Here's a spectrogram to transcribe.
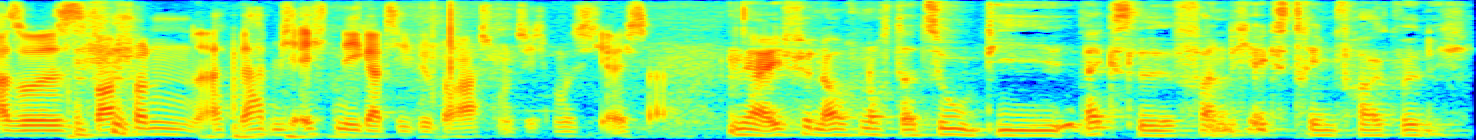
also es war schon, hat mich echt negativ überrascht, muss ich, muss ich ehrlich sagen. Ja, ich finde auch noch dazu, die Wechsel fand ich extrem fragwürdig.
